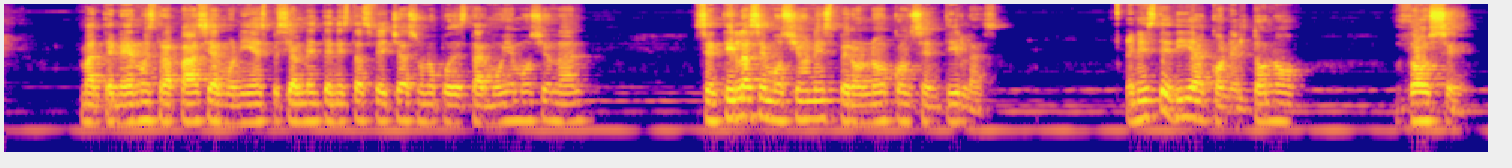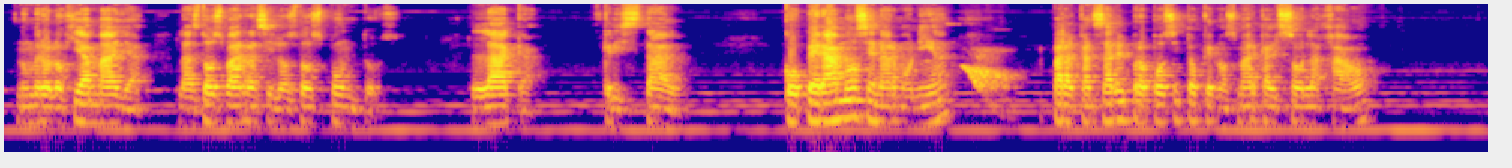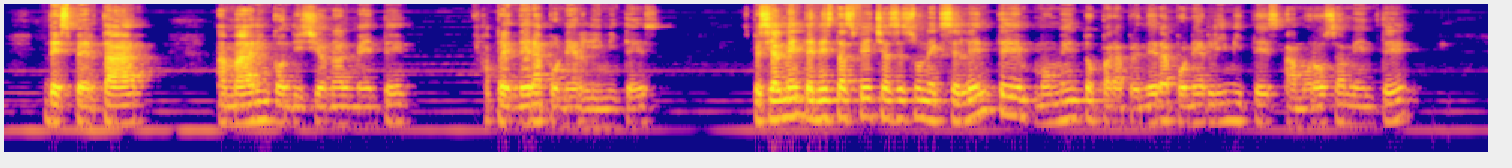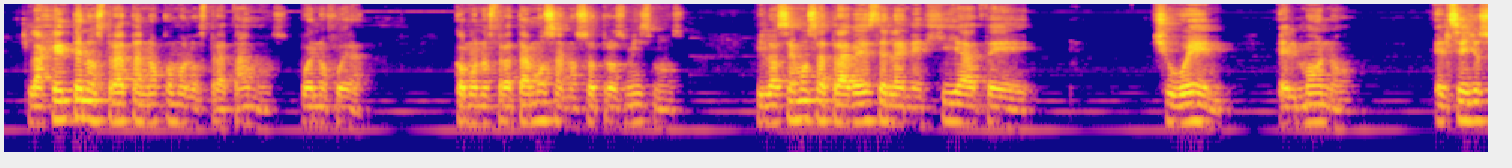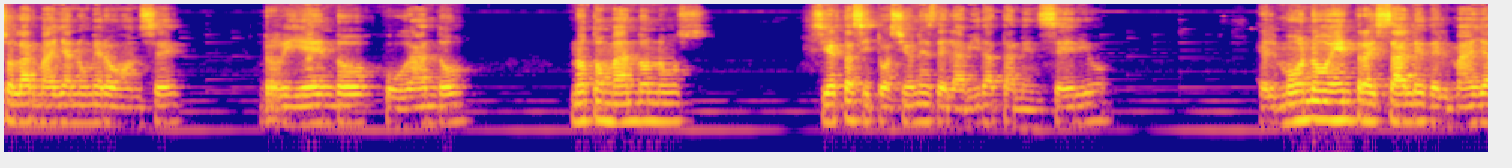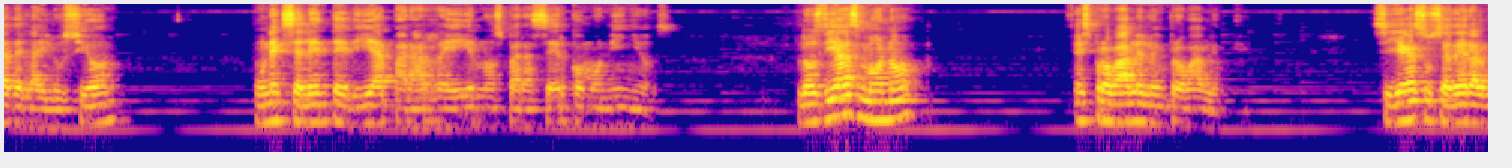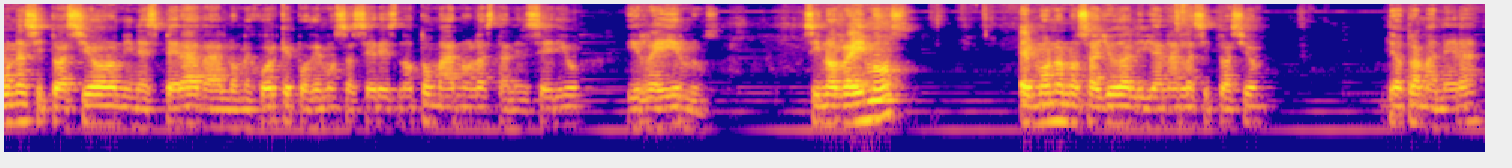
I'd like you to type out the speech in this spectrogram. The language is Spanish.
mantener nuestra paz y armonía, especialmente en estas fechas uno puede estar muy emocional, sentir las emociones pero no consentirlas. En este día con el tono 12, numerología maya, las dos barras y los dos puntos, laca, cristal. Cooperamos en armonía para alcanzar el propósito que nos marca el sol Ajao. Despertar, amar incondicionalmente, aprender a poner límites. Especialmente en estas fechas es un excelente momento para aprender a poner límites amorosamente. La gente nos trata no como los tratamos, bueno fuera como nos tratamos a nosotros mismos. Y lo hacemos a través de la energía de Chuen, el mono, el sello solar maya número 11, riendo, jugando, no tomándonos ciertas situaciones de la vida tan en serio. El mono entra y sale del maya de la ilusión un excelente día para reírnos, para ser como niños. Los días mono es probable lo improbable. Si llega a suceder alguna situación inesperada, lo mejor que podemos hacer es no tomárnoslas tan en serio y reírnos. Si nos reímos, el mono nos ayuda a aliviar la situación. De otra manera,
